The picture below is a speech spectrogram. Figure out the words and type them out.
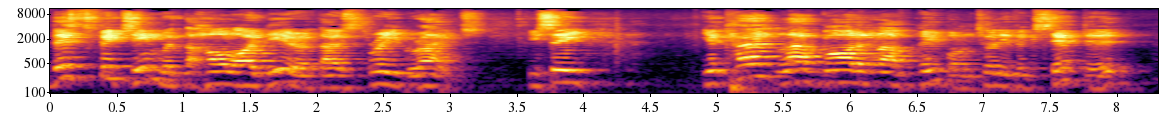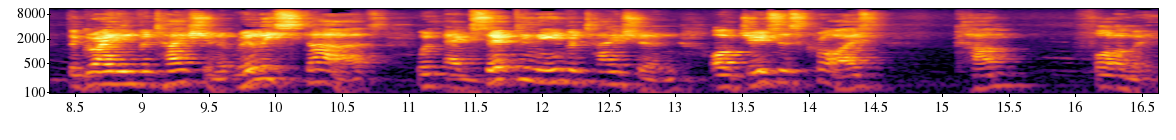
this fits in with the whole idea of those three greats. You see, you can't love God and love people until you've accepted the great invitation. It really starts with accepting the invitation of Jesus Christ come, follow me.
